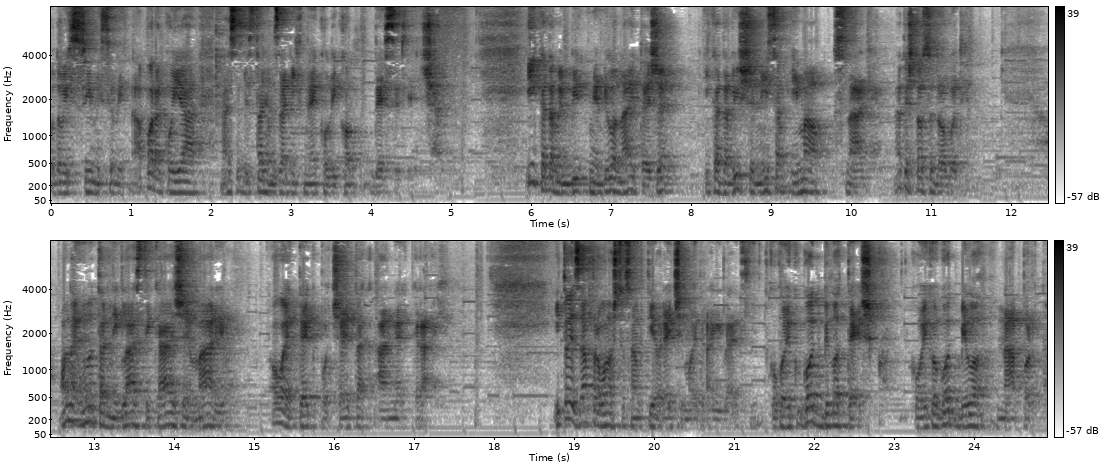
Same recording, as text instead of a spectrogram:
od ovih silnih silnih napora koji ja na sebi stavljam zadnjih nekoliko desetljeća. I kada mi, mi je bilo najteže i kada više nisam imao snage, znate što se dogodi? onaj unutarnji glas ti kaže Mario, ovo je tek početak, a ne kraj. I to je zapravo ono što sam htio reći, moji dragi gledatelji. Koliko god bilo teško, koliko god bilo naporno,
